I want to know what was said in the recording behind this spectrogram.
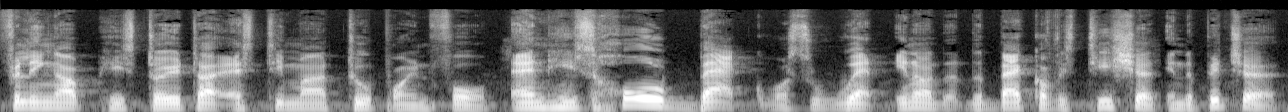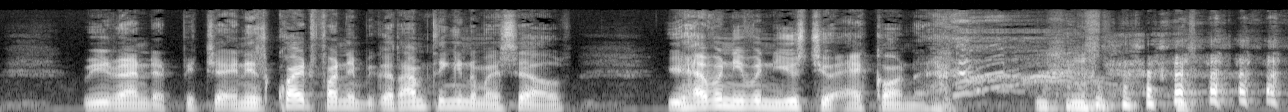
filling up his Toyota Estima 2.4 and his whole back was wet. You know, the, the back of his t-shirt in the picture. We ran that picture and it's quite funny because I'm thinking to myself, you haven't even used your aircon.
